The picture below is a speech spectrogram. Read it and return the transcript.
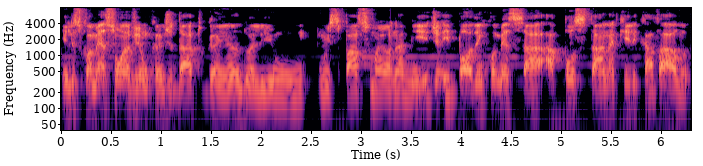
Eles começam a ver um candidato ganhando ali um, um espaço maior na mídia e podem começar a apostar naquele cavalo.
